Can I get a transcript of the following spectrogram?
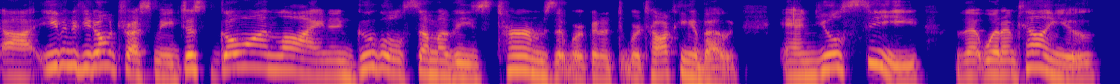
uh, even if you don't trust me, just go online and Google some of these terms that we're going to we're talking about, and you'll see that what I'm telling you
